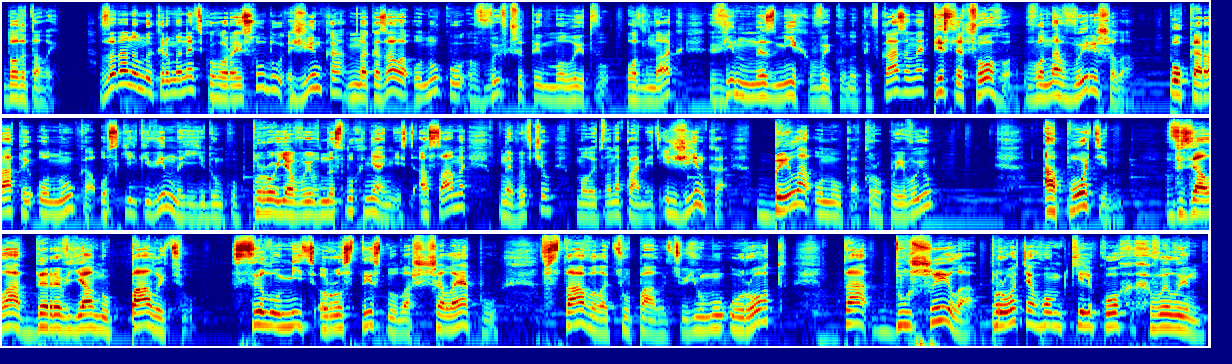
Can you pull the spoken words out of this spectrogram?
До деталей. За даними Кременецького райсуду, жінка наказала онуку вивчити молитву. Однак він не зміг виконати вказане, після чого вона вирішила покарати онука, оскільки він, на її думку, проявив неслухняність, а саме не вивчив молитву на пам'ять. І жінка била онука кропивою, а потім взяла дерев'яну палицю, силоміць розтиснула щелепу, вставила цю палицю йому у рот та душила протягом кількох хвилин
